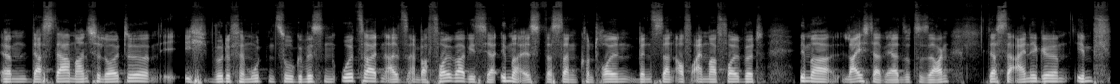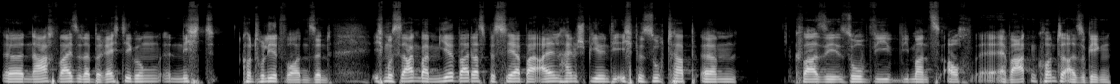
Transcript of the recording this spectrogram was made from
ähm, dass da manche Leute, ich würde vermuten, zu gewissen Uhrzeiten, als es einfach voll war, wie es ja immer ist, dass dann Kontrollen, wenn es dann auf einmal voll wird, immer leichter werden sozusagen, dass da einige Impfnachweise oder Berechtigungen nicht kontrolliert worden sind. Ich muss sagen, bei mir war das bisher bei allen Heimspielen, die ich besucht habe, ähm, quasi so, wie, wie man es auch äh, erwarten konnte. Also gegen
